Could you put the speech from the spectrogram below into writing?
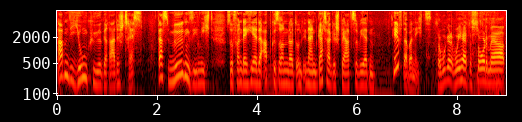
haben die Jungkühe gerade Stress. Das mögen sie nicht, so von der Herde abgesondert und in ein Gatter gesperrt zu werden. Hilft aber nichts. So we're gonna, we have to sort them out,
